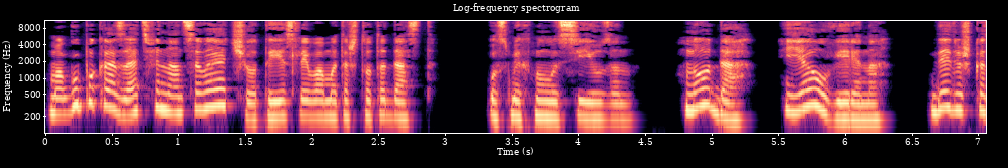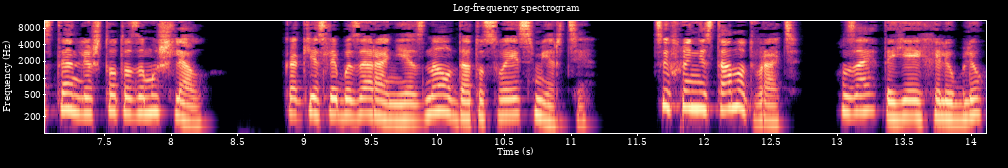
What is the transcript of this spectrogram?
«Могу показать финансовые отчеты, если вам это что-то даст», усмехнулась Сьюзен. «Ну да, я уверена. Дядюшка Стэнли что-то замышлял. Как если бы заранее знал дату своей смерти. Цифры не станут врать. За это я их и люблю».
